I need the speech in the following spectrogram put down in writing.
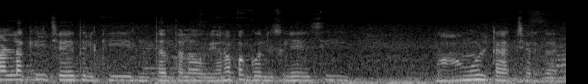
కాళ్ళకి చేతులకి ఇంతంతలో వెనప గొలుసులేసి మామూలు టార్చర్ కాదు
